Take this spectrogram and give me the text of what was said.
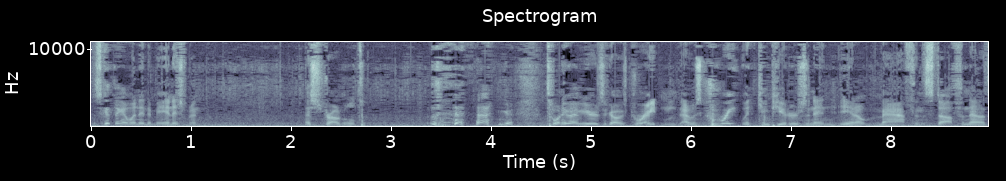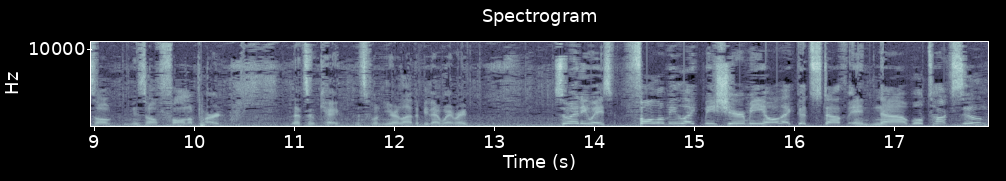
It's a good thing I went into management. I struggled. 25 years ago, I was great, and I was great with computers and you know math and stuff, and now it's all it's all falling apart. That's okay. That's when you're allowed to be that way, right? So, anyways, follow me, like me, share me, all that good stuff, and uh, we'll talk soon.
